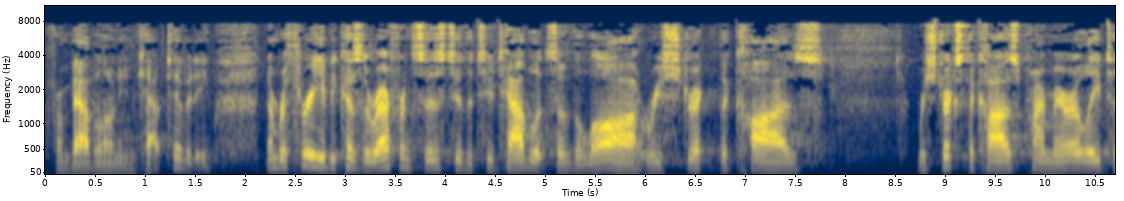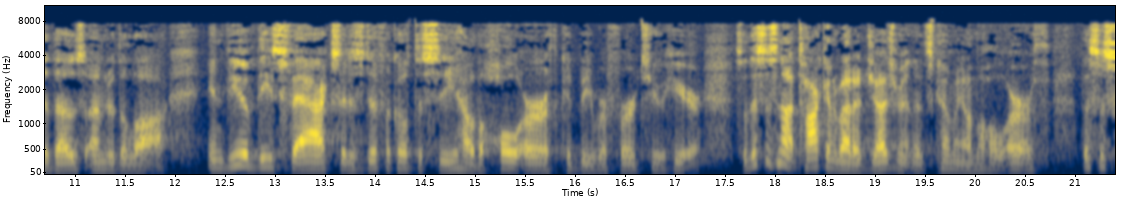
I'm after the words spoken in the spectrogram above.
from Babylonian captivity. Number three, because the references to the two tablets of the law restrict the cause, restricts the cause primarily to those under the law. In view of these facts, it is difficult to see how the whole earth could be referred to here. So this is not talking about a judgment that's coming on the whole earth. This is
